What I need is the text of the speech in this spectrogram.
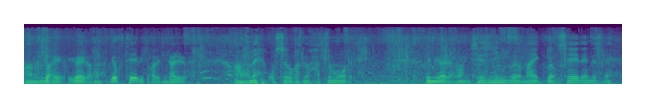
あの、いわゆる、いわゆるあの、よくテレビとかで見られる、あのね、お正月の初詣で見られるの伊勢神宮の内宮の正殿ですね。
